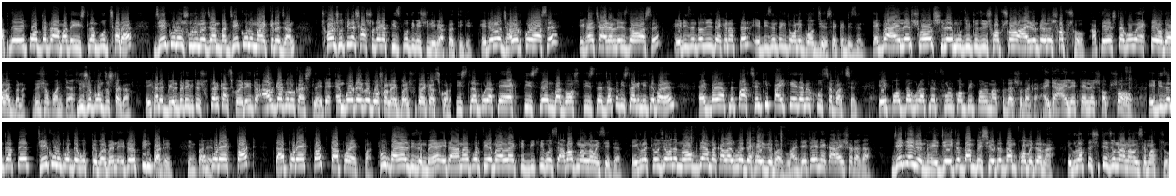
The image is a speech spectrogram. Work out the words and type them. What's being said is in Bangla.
আপনি এই পর্দাটা আমাদের ইসলামপুর ছাড়া যে কোনো শোরুমে যান বা যে কোনো মার্কেটে যান, ছয়শো থেকে সাতশো টাকা পিস প্রতি বেশি নেবে আপনার থেকে। এটা হলো ঝালট করে আছে, এখানে চাইনা লেস দেওয়া আছে। এই ডিজাইনটা যদি দেখেন আপনার এই ডিজাইনটা কিন্তু অনেক গর্জিয়াস একটা ডিজাইন একবার আইলের সহ সিলাই মুজি টুজি সব সহ আয়রন টাইরন সব সহ আপনি এক্সট্রা কোনো একটাইও দেওয়া লাগবে না। দুইশো পঞ্চাশ। দুইশো পঞ্চাশ টাকা। এখানে বেলবেটের ভিতরে সুতার কাজ করে এটা কিন্তু আলগা কোনো কাজ না এটা এমব্রয়ডারি করে বসানো একবার সুতার কাজ করা। ইসলামপুরে আপনি এক পিস নেন বা দশ পিস নেন যত পিস লাগে নিতে পারেন। একবারে আপনি পাচ্ছেন কি পাইকারি দামে খুচরা পাচ্ছেন। এই পর্দাগুলো আপনার ফুল কমপ্লিট পাবেন মাত্র দেড়শো টাকা। এটা আইলেট টাইলের সব সহ। এই ডিজাইনটা আপনি যে কোনো পর্দা করতে পারবেন এটা হলো তিন পার্টের তিন পার্টের। উপরে এক পার্ট তারপরে এক পার্ট তারপরে এক পার্ট। খুব ভাইরাল ডিজাইন ভাইয়া। এটা আনার পর থেকে মাল একটি বিক্রি করছে আবার মাল নামাইছে এটা। এগুলো কেউ যে আমাদের নখ দিয়ে আমরা কালারগুলো দেখাই দিতে পারব। মানে যেটাই নেই আড়াইশো টাকা। যেটাই নেন ভাই যে এটার দাম বেশি ওটার দাম কম এটা না। এগুলো আপনার শীতের জন্য আনা হয়েছে মাত্র।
